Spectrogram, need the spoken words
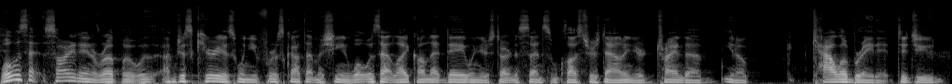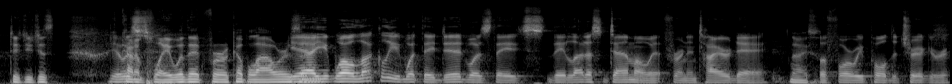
What was that? Sorry to interrupt, but was, I'm just curious. When you first got that machine, what was that like on that day when you're starting to send some clusters down and you're trying to, you know, calibrate it? Did you did you just It kind of play with it for a couple hours? Yeah, and- well, luckily, what they did was they they let us demo it for an entire day. Nice. Before we pulled the trigger,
